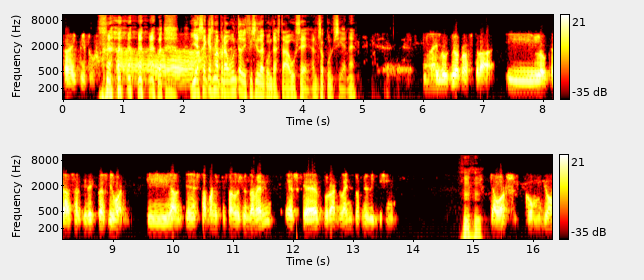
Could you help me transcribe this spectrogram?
Ai, Pitu. Uh... ja sé que és una pregunta difícil de contestar, ho sé, en sóc conscient, eh? La il·lusió nostra i el que els arquitectes diuen i el que està manifestant l'Ajuntament és que durant l'any 2025. Mm -hmm. Llavors, com jo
